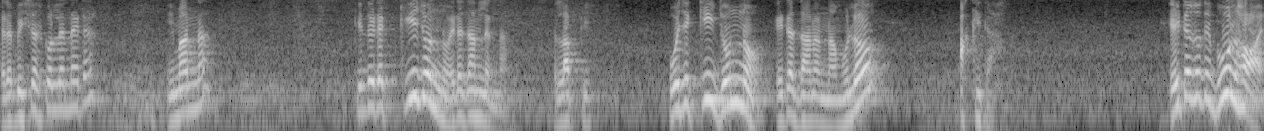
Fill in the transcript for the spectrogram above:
এটা বিশ্বাস করলেন না এটা? ইমান না? কিন্তু এটা কি জন্য? এটা জানলেন না। লাভ কি? ওই যে কি জন্য? এটা জানার নাম হলো আকিদা। এটা যদি ভুল হয়,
